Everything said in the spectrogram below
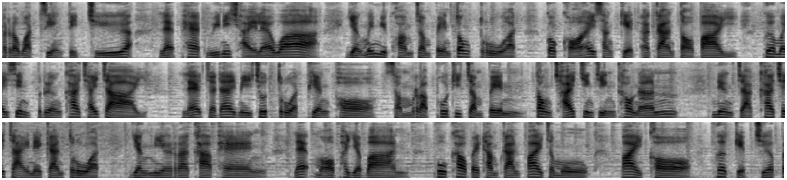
ประวัติเสี่ยงติดเชื้อ และแพทย์วินิจฉัยแล้วว่า ยังไม่มีความจำเป็นต้องตรวจ ก็ขอให้สังเกตอาการต่อไป เพื่อไม่สิ้นเปลืองค่าใช้จ่าย และจะได้มีชุดตรวจเพียงพอสำหรับผู้ที่จำเป็นต้องใช้จริง ๆ เท่านั้น เนื่องจากค่าใช้จ่ายในการตรวจยังมีราคาแพง และหมอพยาบาล ผู้เข้าไปทำการป้ายจมูก ป้ายคอ เพื่อเก็บเชื้อไป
